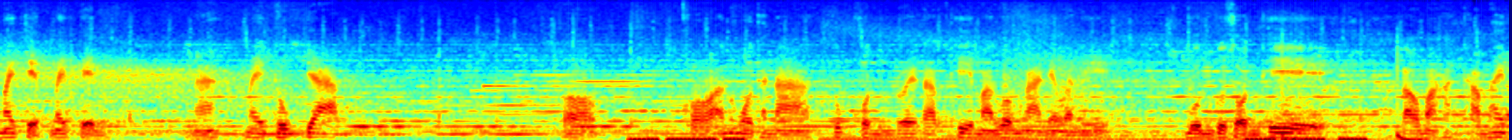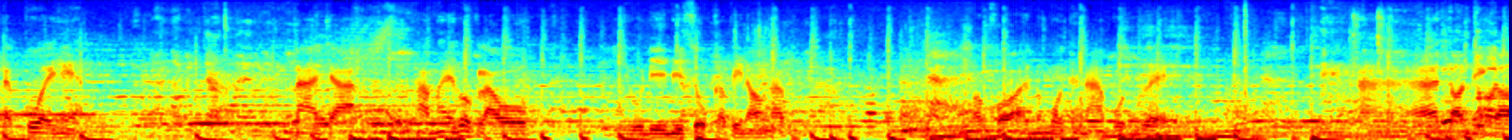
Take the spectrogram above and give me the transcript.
ไม่เจ็บไม่เป็นนะไม่ทุกข์ยาก ก็ขออนุโมทนาทุกคนด้วยครับที่มาร่วมงานในวันนี้ บุญกุศลที่เรามาทำให้ตะกล้วยเนี่ย น่าจะทำให้พวกเราอยู่ดีมีสุขครับพี่น้องครับขอขออนุโมทนาบุญด้วยอตอนนี้ก็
